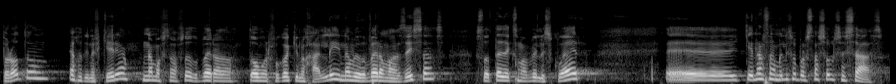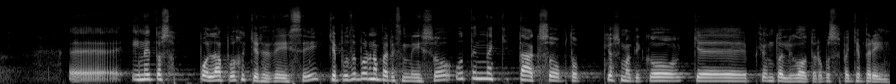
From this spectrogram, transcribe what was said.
πρώτον, έχω την ευκαιρία να είμαι αυτό εδώ πέρα το όμορφο κόκκινο χαλί, να είμαι εδώ πέρα μαζί σας, στο TEDx Mavili Square ε, και να έρθω να μιλήσω μπροστά σε όλους εσάς. Ε, είναι τόσα πολλά που έχω κερδίσει και που δεν μπορώ να παριθμίσω, ούτε να κοιτάξω το πιο σημαντικό και ποιο είναι το λιγότερο, όπως είπα και πριν.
